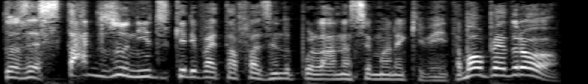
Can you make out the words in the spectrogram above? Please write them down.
dos Estados Unidos que ele vai estar tá fazendo por lá na semana que vem. Tá bom, Pedro?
